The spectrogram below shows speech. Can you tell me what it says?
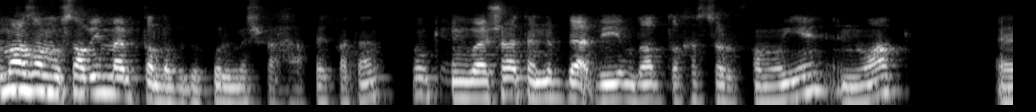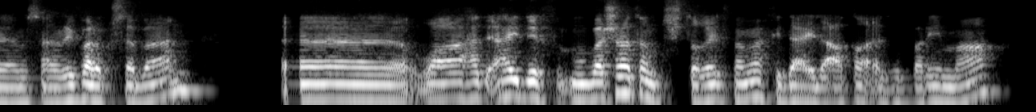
معظم المصابين ما بيتطلبوا دخول المشفى حقيقة. ممكن مباشرة نبدأ بمضاد التخثر الفموية إنواك آه، مثلا ريفالوكسابان. آه، وهيدي مباشرة بتشتغل فما في داعي لإعطاء الهبارين معه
